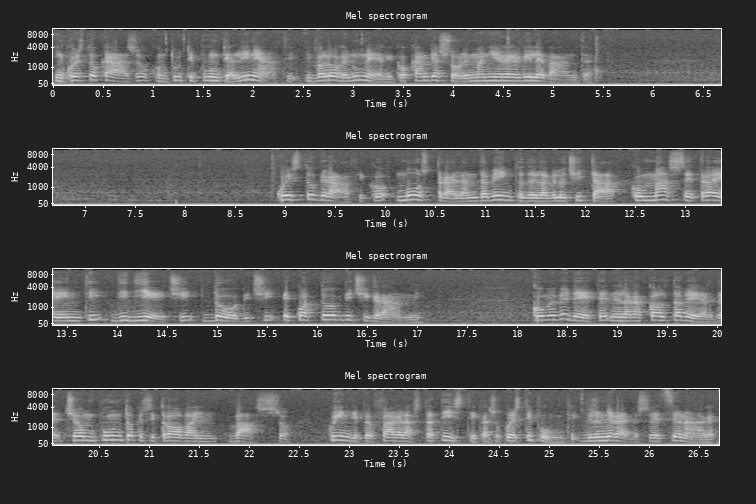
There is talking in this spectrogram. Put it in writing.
In questo caso, con tutti i punti allineati, il valore numerico cambia solo in maniera irrilevante. Questo grafico mostra l'andamento della velocità con masse traenti di 10, 12 e 14 grammi. Come vedete nella raccolta verde c'è un punto che si trova in basso, quindi per fare la statistica su questi punti bisognerebbe selezionare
